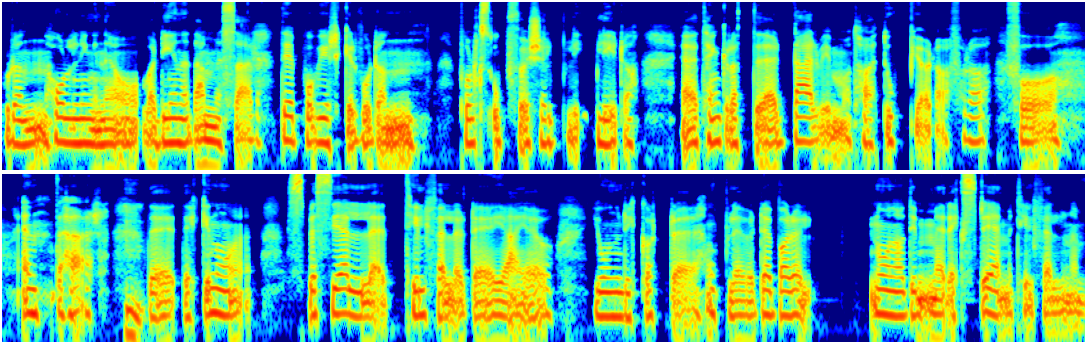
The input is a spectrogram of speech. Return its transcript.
hvordan holdningene og verdiene deres er, det påvirker hvordan folks oppførsel blir, blir da. Jeg tenker at det er der vi må ta et oppgjør da, for å få endt det her. Det, det er ikke noen spesielle tilfeller det jeg og Jon Rikard eh, opplever. Det er bare noen av de mer ekstreme tilfellene.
